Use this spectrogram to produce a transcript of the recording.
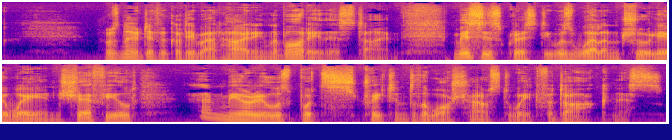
There was no difficulty about hiding the body this time. Mrs. Christie was well and truly away in Sheffield, and Muriel was put straight into the wash-house to wait for darkness.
